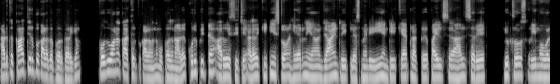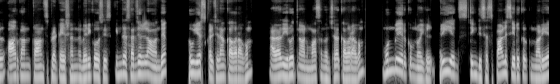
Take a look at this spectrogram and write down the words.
அடுத்து காத்திருப்பு காலத்தை பொறுத்த வரைக்கும் பொதுவான காத்திருப்பு காலம் வந்து முப்பது நாள். குறிப்பிட்ட அறுவை சிகிச்சை அதாவது kidney stone hernia joint replacement ENT cataract piles ulcer uterus removal organ transplantation varicosis இந்த சர்ஜரிலாம் வந்து டூ இயர்ஸ் கழிச்சு தான் கவர் ஆகும். அதாவது இருபத்தி நாலு மாதம் கழிச்சு தான் கவர் ஆகும். முன்பே இருக்கும் நோய்கள் ப்ரீ எக்ஸிஸ்டிங் டிசஸ் பாலிசி எடுக்கிறதுக்கு முன்னாடியே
